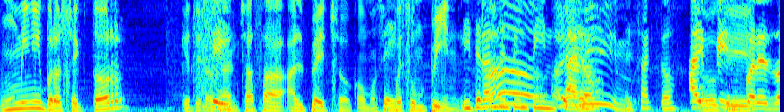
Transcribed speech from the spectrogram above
un mini proyector que te lo enganchas al pecho, como si fuese un pin. Literalmente un ah, pin, claro. Exacto. Hay pin, por eso.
